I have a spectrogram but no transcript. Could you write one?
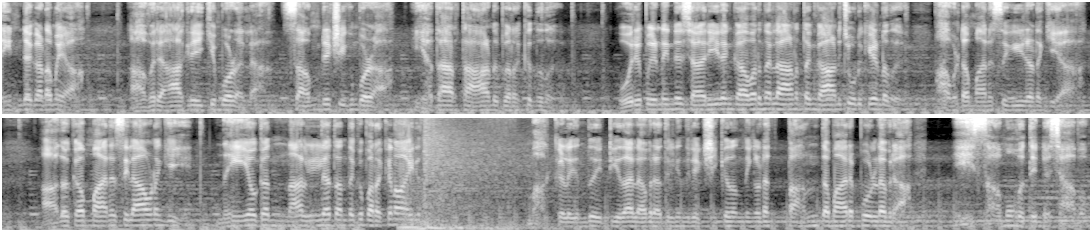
നിന്റെ കടമയാ. അവരാഗ്രഹിക്കുമ്പോഴല്ല സംരക്ഷിക്കുമ്പോഴാ യഥാർത്ഥ ആണ് പിറക്കുന്നത്. ഒരു പെണ്ണിന്റെ ശരീരം കവർന്നല്ല ആണത്തം കാണിച്ചു കൊടുക്കേണ്ടത് അവിടെ മനസ്സ് കീഴടക്കിയ. അതൊക്കെ മനസ്സിലാവണമെങ്കിൽ നീയൊക്കെ നല്ല തന്തക്ക് പറക്കണമായിരുന്നു. മക്കൾ എന്ത് തെറ്റിയതാൽ അവർ നിന്ന് രക്ഷിക്കുന്ന നിങ്ങളുടെ തന്തമാരെപ്പോലുള്ളവരാ ഈ സമൂഹത്തിന്റെ ശാപം.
